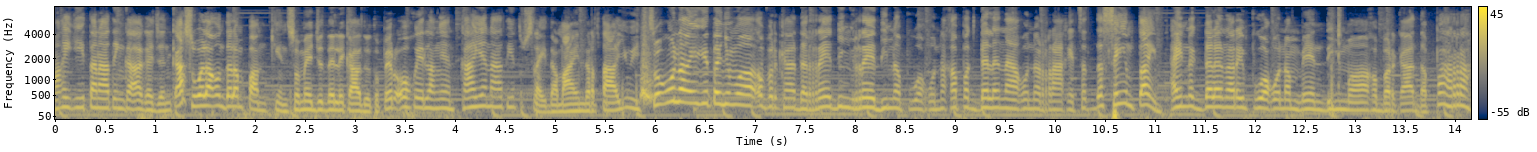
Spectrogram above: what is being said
Makikita natin kaagad dyan. Kaso wala akong dalang pumpkin so medyo delikado to. Pero okay lang yan. Kaya natin to slide. The miner tayo eh. So kung nakikita nyo mga kabarkada, ready ready na po ako. Nakapagdala na ako ng rockets. At the same time ay nagdala na rin po ako ng mending mga kabarkada para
